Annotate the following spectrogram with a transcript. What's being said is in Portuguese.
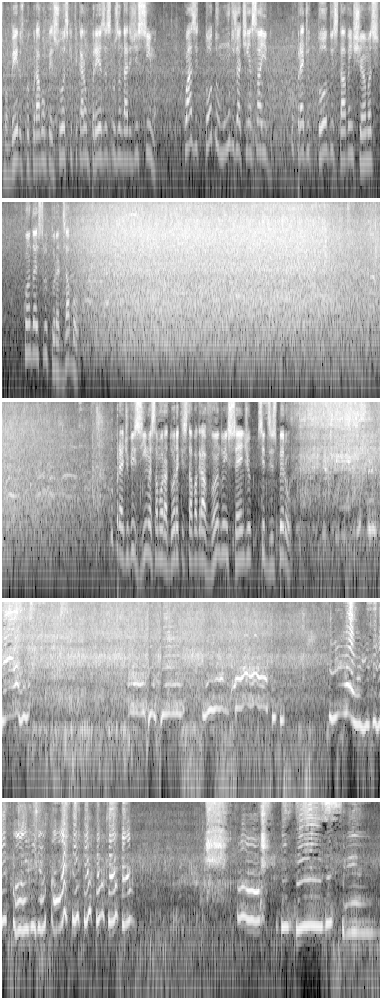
Os bombeiros procuravam pessoas que ficaram presas nos andares de cima. Quase todo mundo já tinha saído. O prédio todo estava em chamas quando a estrutura desabou. No prédio vizinho, essa moradora que estava gravando o incêndio se desesperou. Meu Deus! Oh, meu Deus! Oh, misericórdia, meu pai! Oh, meu Deus do céu!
